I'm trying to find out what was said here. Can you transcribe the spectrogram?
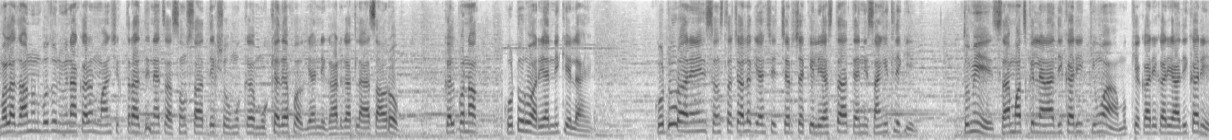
मला जाणून बुजून विनाकारण मानसिक त्रास देण्याचा संस्था अध्यक्ष मुख्य मुख्याध्यापक यांनी घाट घातला असा आरोप कल्पना कोटुरवार यांनी केला आहे. कोटुरवार यांनी संस्थाचालक यांची चर्चा केली असता त्यांनी सांगितले की तुम्ही समाज कल्याण अधिकारी किंवा मुख्य कार्यकारी अधिकारी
